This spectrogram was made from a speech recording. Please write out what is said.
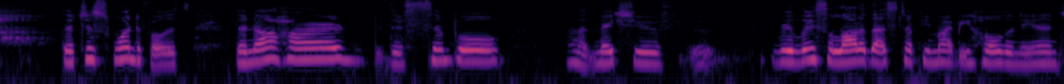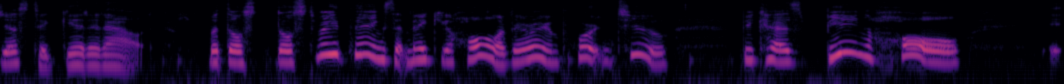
they're just wonderful. It's they're not hard. They're simple. Uh, it makes you f- uh, release a lot of that stuff you might be holding in just to get it out. But those those three things that make you whole are very important too, because being whole, it,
